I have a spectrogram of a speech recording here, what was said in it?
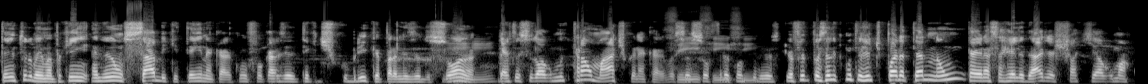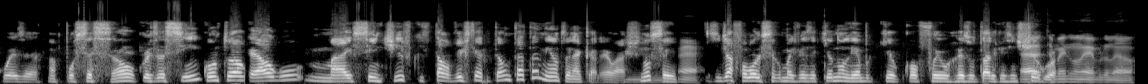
tem tudo bem, mas pra quem ainda não sabe que tem, né, cara, como foi o caso dele ter que descobrir que é paralisia do sono, uhum. deve ter sido algo muito traumático, né, cara? Você sim, sofrer com tudo isso. Eu fico pensando que muita gente pode até não cair nessa realidade, achar que é alguma coisa, uma possessão, coisa assim, quanto é algo mais científico que talvez tenha até um tratamento, né, cara? Eu acho. Uhum. Não sei. É. A gente já falou isso algumas vezes aqui, eu não lembro que, qual foi o resultado que a gente é, chegou. Eu também não lembro, não.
